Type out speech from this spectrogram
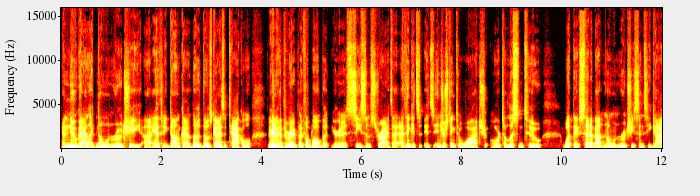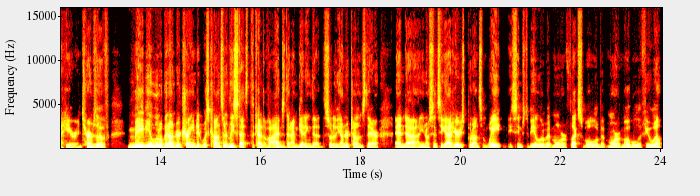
a, new guy like Nolan Rucci, uh, Anthony Donkoh, th- those guys at tackle, they're going to have to be ready to play football, but you're going to see some strides. I, I think it's it's interesting to watch or to listen to what they've said about Nolan Rucci since he got here in terms of maybe a little bit undertrained at Wisconsin. At least that's the kind of the vibes that I'm getting, the sort of the undertones there. And uh, you know, since he got here, he's put on some weight. He seems to be a little bit more flexible, a little bit more mobile, if you will.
